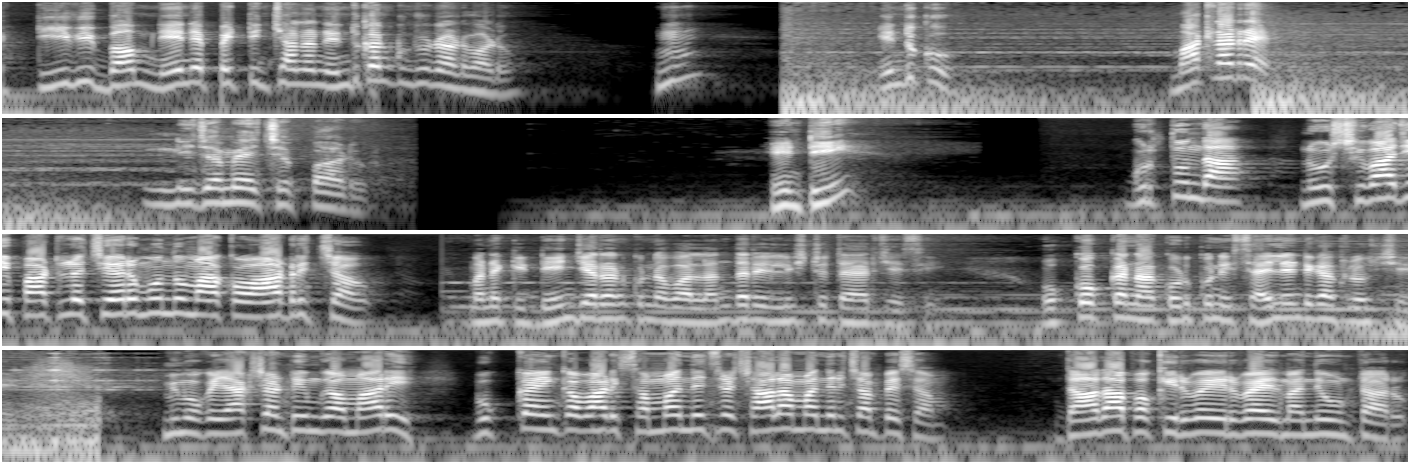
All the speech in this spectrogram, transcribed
టీవీ బాంబ్ నేనే పెట్టించానని ఎందుకు అనుకుంటున్నాడు వాడు? హ్మ్? ఎందుకు? మాట్లాడరే. నిజమే చెప్పాడు. ఏంటి? గుర్తుందా? నువ్వు శివాజీ పార్టీలో చేరు ముందు మాకు ఆర్డర్ ఇచ్చావు. మనకి డేంజర్ అనుకున్న వాళ్ళందరి లిస్టు తయారు చేసి ఒక్కొక్క నా కొడుకుని సైలెంట్గా క్లోజ్ చేయండి మేము ఒక యాక్షన్ టీమ్గా మారి బుక్క ఇంకా వాడికి సంబంధించిన చాలా మందిని చంపేశాం. దాదాపు ఒక ఇరవై ఇరవై ఐదు మంది ఉంటారు.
